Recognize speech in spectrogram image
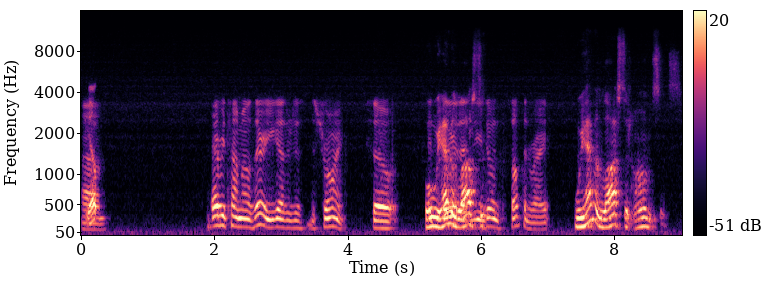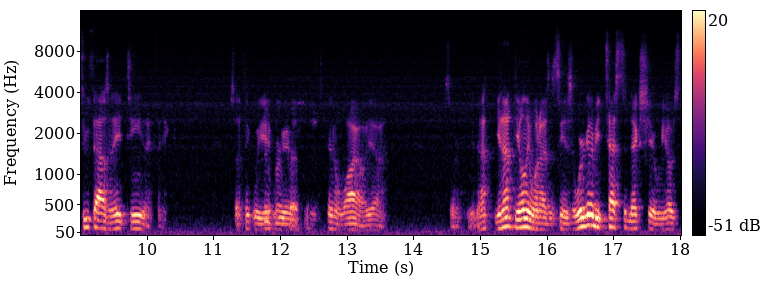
Um, yep. Every time I was there, you guys were just destroying. So, well, we haven't lost. You're it. doing something right. We haven't lost at home since 2018, I think. So I think we, we it's been a while, yeah. So you're not you're not the only one who hasn't seen it. So we're going to be tested next year. We host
